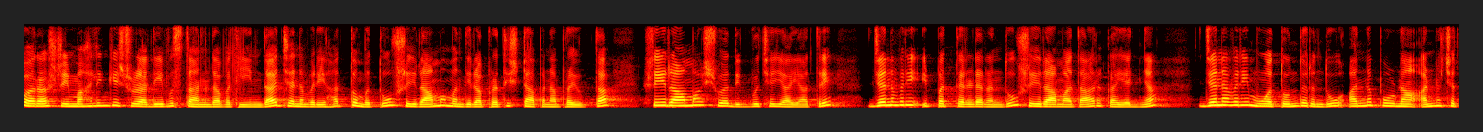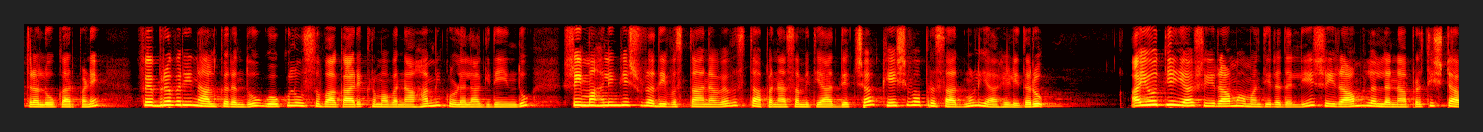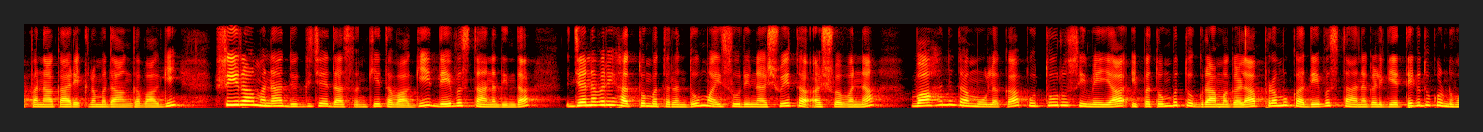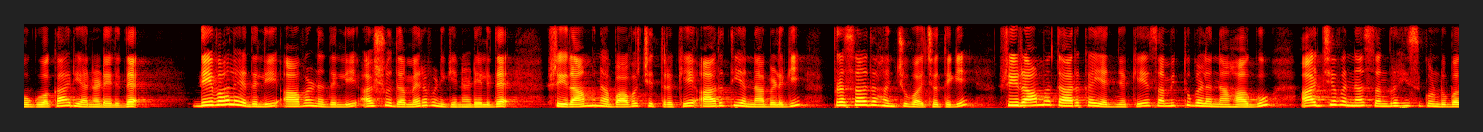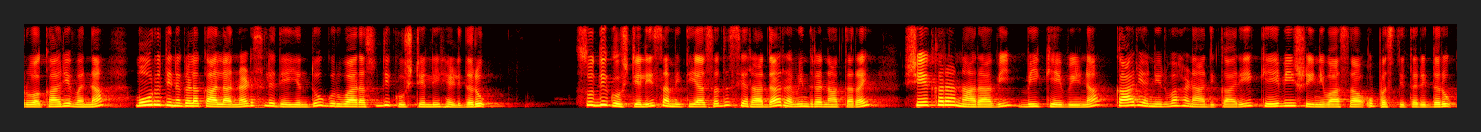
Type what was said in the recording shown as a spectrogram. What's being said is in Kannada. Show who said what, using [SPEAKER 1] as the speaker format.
[SPEAKER 1] ಮಹತೋಬಾರ ಶ್ರೀ ಮಹಲಿಂಗೇಶ್ವರ ದೇವಸ್ಥಾನದ ವತಿಯಿಂದ ಜನವರಿ ಹತ್ತೊಂಬತ್ತು ಶ್ರೀರಾಮ ಮಂದಿರ ಪ್ರತಿಷ್ಠಾಪನಾ ಪ್ರಯುಕ್ತ ಶ್ರೀರಾಮಾಶ್ವ ದಿಗ್ವಿಜಯ ಯಾತ್ರೆ, ಜನವರಿ ಇಪ್ಪತ್ತೆರಡರಂದು ಶ್ರೀರಾಮ ತಾರಕ ಯಜ್ಞ, ಜನವರಿ ಮೂವತ್ತೊಂದರಂದು ಅನ್ನಪೂರ್ಣ ಅನ್ನಛತ್ರ ಲೋಕಾರ್ಪಣೆ, ಫೆಬ್ರವರಿ ನಾಲ್ಕರಂದು ಗೋಕುಲೋತ್ಸವ ಕಾರ್ಯಕ್ರಮವನ್ನು ಹಮ್ಮಿಕೊಳ್ಳಲಾಗಿದೆ ಎಂದು ಶ್ರೀ ಮಹಲಿಂಗೇಶ್ವರ ದೇವಸ್ಥಾನ ವ್ಯವಸ್ಥಾಪನಾ ಸಮಿತಿಯ ಅಧ್ಯಕ್ಷ ಕೇಶವ ಪ್ರಸಾದ್ ಮುಳಿಯಾ ಹೇಳಿದರು. ಅಯೋಧ್ಯೆಯ ಶ್ರೀರಾಮ ಮಂದಿರದಲ್ಲಿ ಶ್ರೀರಾಮಲಲ್ಲನ ಪ್ರತಿಷ್ಠಾಪನಾ ಕಾರ್ಯಕ್ರಮದ ಅಂಗವಾಗಿ ಶ್ರೀರಾಮನ ದಿಗ್ವಿಜಯದ ಸಂಕೇತವಾಗಿ ದೇವಸ್ಥಾನದಿಂದ ಜನವರಿ ಹತ್ತೊಂಬತ್ತರಂದು ಮೈಸೂರಿನ ಶ್ವೇತ ಅಶ್ವವನ್ನು ವಾಹನದ ಮೂಲಕ ಪುತ್ತೂರು ಸೀಮೆಯ ಇಪ್ಪತ್ತೊಂಬತ್ತು ಗ್ರಾಮಗಳ ಪ್ರಮುಖ ದೇವಸ್ಥಾನಗಳಿಗೆ ತೆಗೆದುಕೊಂಡು ಹೋಗುವ ಕಾರ್ಯ ನಡೆಯಲಿದೆ. ದೇವಾಲಯದಲ್ಲಿ ಆವರಣದಲ್ಲಿ ಅಶ್ವದ ಮೆರವಣಿಗೆ ನಡೆಯಲಿದೆ. ಶ್ರೀರಾಮನ ಭಾವಚಿತ್ರಕ್ಕೆ ಆರತಿಯನ್ನ ಬೆಳಗಿ ಪ್ರಸಾದ ಹಂಚುವ ಜೊತೆಗೆ ಶ್ರೀರಾಮ ತಾರಕ ಯಜ್ಞಕ್ಕೆ ಸಮಿತ್ತುಗಳನ್ನು ಹಾಗೂ ಆಜ್ಯವನ್ನು ಸಂಗ್ರಹಿಸಿಕೊಂಡು ಬರುವ ಕಾರ್ಯವನ್ನು ಮೂರು ದಿನಗಳ ಕಾಲ ನಡೆಸಲಿದೆ ಎಂದು ಗುರುವಾರ ಸುದ್ದಿಗೋಷ್ಠಿಯಲ್ಲಿ ಹೇಳಿದರು. ಸುದ್ದಿಗೋಷ್ಠಿಯಲ್ಲಿ ಸಮಿತಿಯ ಸದಸ್ಯರಾದ ರವೀಂದ್ರನಾಥ ರೈ, ಶೇಖರ ನಾರಾವಿ ಬಿಕೆ ವೀಣಾ, ಕಾರ್ಯನಿರ್ವಹಣಾಧಿಕಾರಿ ಕೆವಿ ಶ್ರೀನಿವಾಸ ಉಪಸ್ಥಿತರಿದ್ದರು.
